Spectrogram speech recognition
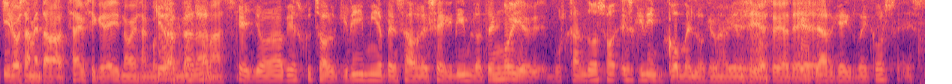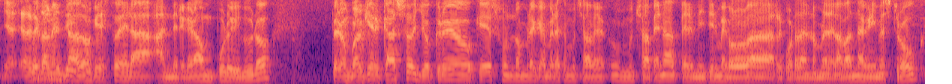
Iros a Metal Archive si queréis, no vais a Quiero encontrar mucho aclarar más. que yo había escuchado el Grim y he pensado, ese Grim lo tengo y eh, buscando eso, es Grim Comet lo que me había Sí, llegado, esto ya te- que es de Arcade Records. Es Ya he totalmente comentado distinto. que esto era underground puro y duro. Pero en cualquier caso, yo creo que es un nombre que merece mucha, mucha pena. Permitirme que a recordar el nombre de la banda, Grimstroke.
